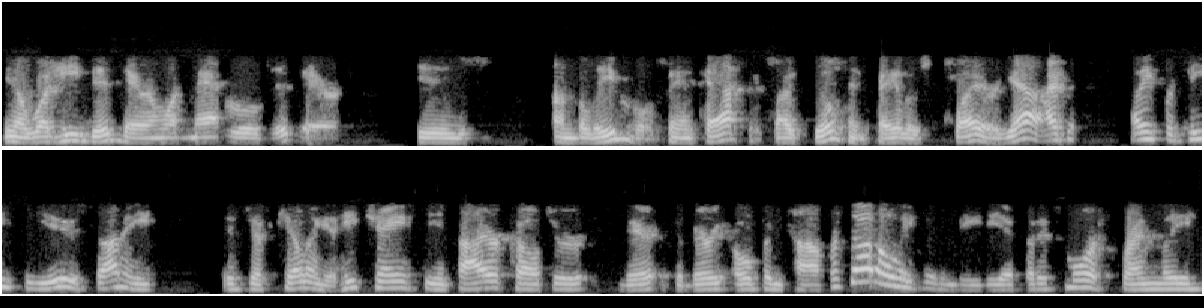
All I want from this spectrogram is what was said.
You know what he did there and what Matt Rhule did there is unbelievable, fantastic. So I still think Baylor's player. Yeah, I, I think for TCU, Sonny is just killing it. He changed the entire culture. It's a very open conference, not only to the media, but it's more friendly.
